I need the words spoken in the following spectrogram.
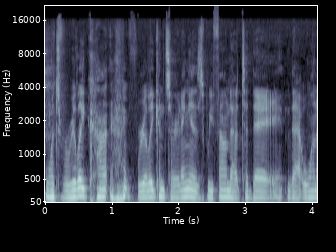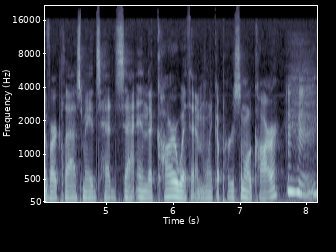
what's really con- really concerning is we found out today that one of our classmates had sat in the car with him, like a personal car, Mm-hmm.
